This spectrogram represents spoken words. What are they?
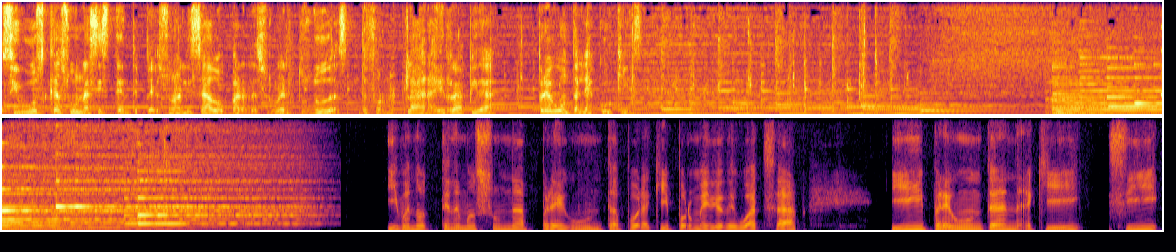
Si buscas un asistente personalizado para resolver tus dudas de forma clara y rápida, pregúntale a Cookies. Y bueno, tenemos una pregunta por aquí por medio de WhatsApp y preguntan aquí si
